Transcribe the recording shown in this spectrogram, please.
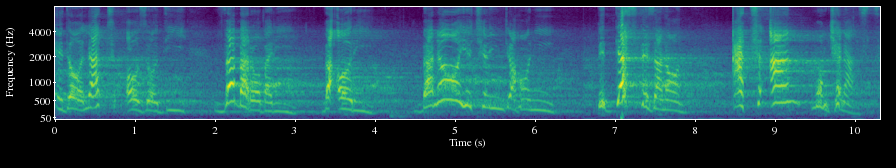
عدالت آزادی و برابری و آری. بنای چنین جهانی به دست زنان قطعا ممکن است.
